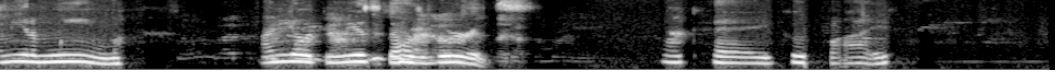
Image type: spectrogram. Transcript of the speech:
I need a meme. I need like music that has words. Okay, goodbye.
